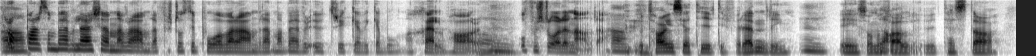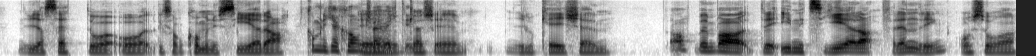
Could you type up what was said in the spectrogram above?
Kroppar som behöver lära känna varandra, förstå sig på varandra. Man behöver uttrycka vilka behov man själv har Mm. och förstå den andra. Ja. Och ta initiativ till förändring. Mm. I sådana Ja. fall testa nya sätt och, och liksom kommunicera. Kommunikation tror jag är Eh, viktigt. kanske ny location. Ja, men bara initiera förändring och så eh,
